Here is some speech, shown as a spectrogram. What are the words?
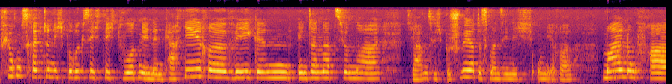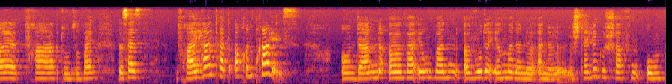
Führungskräfte nicht berücksichtigt wurden in den Karrierewegen international. Die haben sich beschwert, dass man sie nicht um ihre Meinung fra fragt und so weiter. Das heißt, Freiheit hat auch einen Preis. Und dann äh, war irgendwann, äh, wurde irgendwann eine, eine Stelle geschaffen, um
